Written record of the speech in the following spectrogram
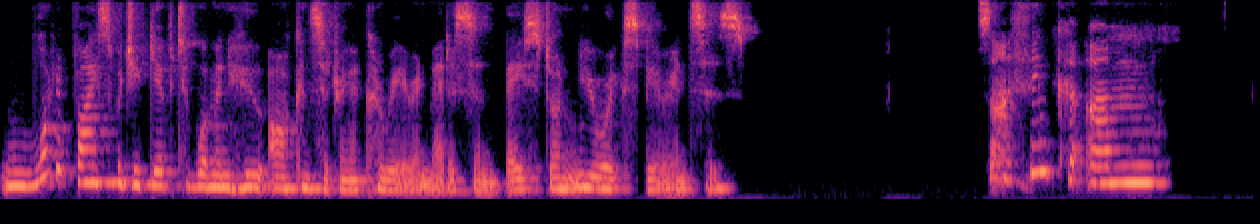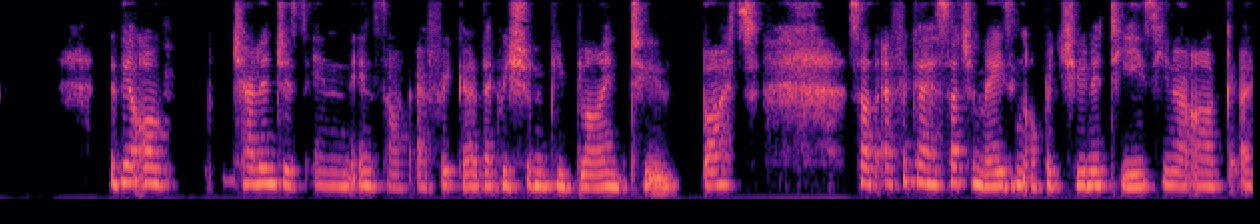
What advice would you give to women who are considering a career in medicine based on your experiences? So I think um, there are challenges in, in South Africa that we shouldn't be blind to. But South Africa has such amazing opportunities. You know, our, uh,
